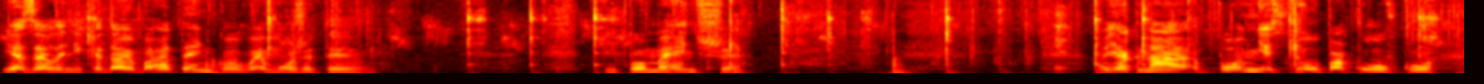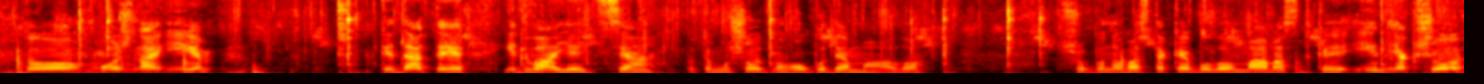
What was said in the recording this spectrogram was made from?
Я зелені кидаю багатенько, ви можете і поменше. Ну, Як на повністю упаковку, то можна і кидати і два яйця, тому що одного буде мало. Щоб воно у вас таке було мамастке. І якщо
